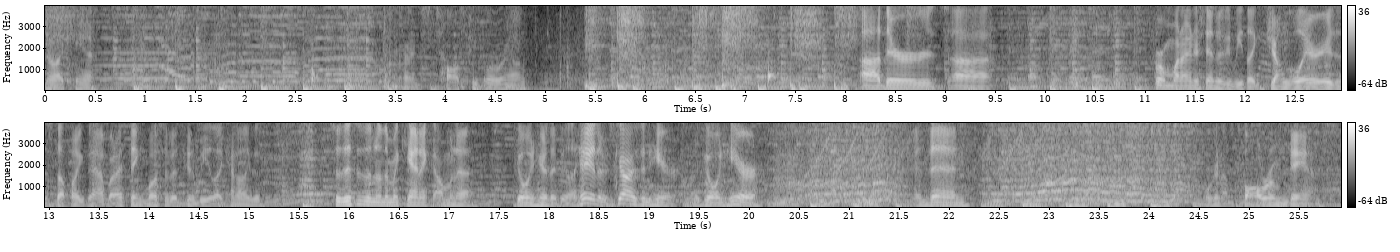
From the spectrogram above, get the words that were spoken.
No, I can't. Trying to just toss people around. Uh, there's uh, from what I understand, there's gonna be like jungle areas and stuff like that, but I think most of it's gonna be like kind of like this. So this is another mechanic. I'm gonna go in here. They'd be like, hey, there's guys in here. I'm gonna go in here. And then we're gonna ballroom dance.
